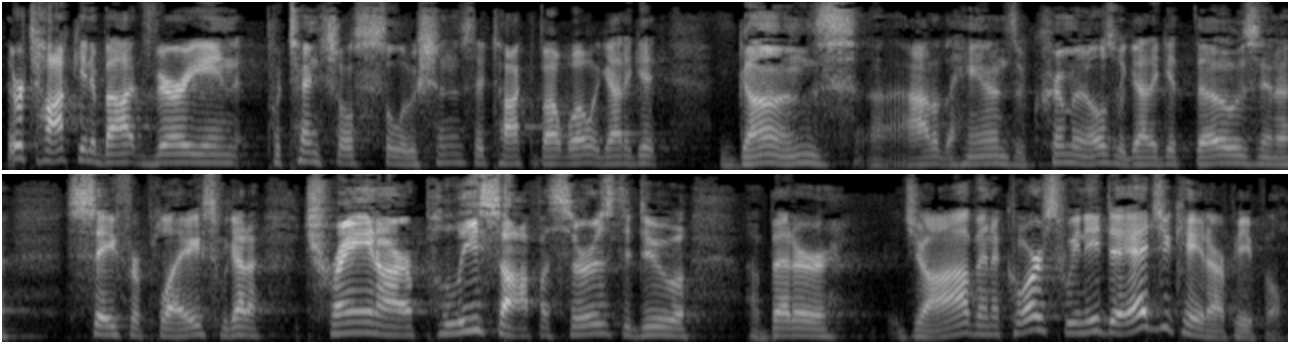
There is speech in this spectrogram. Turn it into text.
they were talking about varying potential solutions. They talked about, well, we got to get guns uh, out of the hands of criminals. We got to get those in a safer place. We got to train our police officers to do a, a better job. And of course, we need to educate our people.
